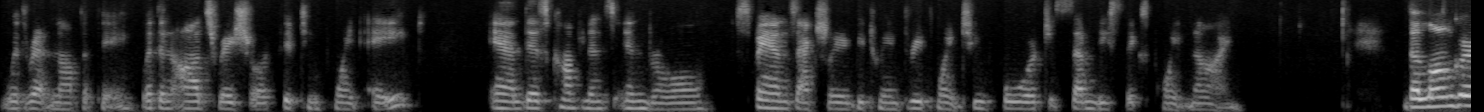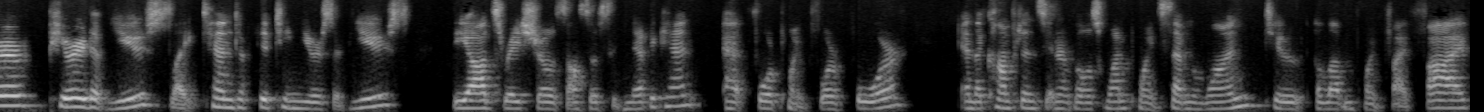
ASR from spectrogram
with retinopathy with an odds ratio of 15.8. And this confidence interval spans actually between 3.24 to 76.9. The longer period of use, like 10 to 15 years of use, the odds ratio is also significant at 4.44, and the confidence interval is 1.71 to 11.55.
